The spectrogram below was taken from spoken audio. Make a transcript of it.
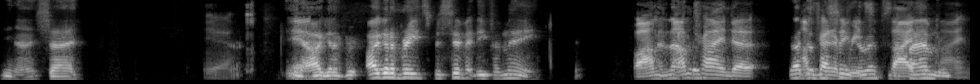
you know, so. Yeah. You yeah. know, I gotta, I gotta breed specifically for me. Well, I'm, I'm trying to, I'm trying to breed some size in mine.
